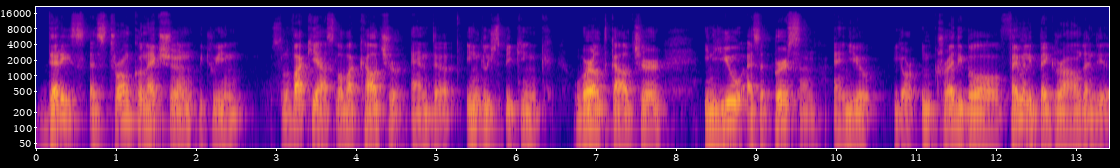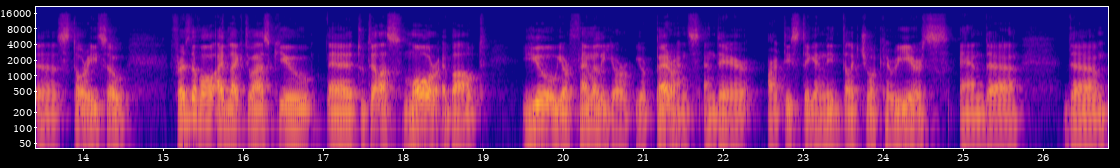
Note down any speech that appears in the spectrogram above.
there is a strong connection between Slovakia, Slovak culture, and the English speaking world culture in you as a person and you your incredible family background and uh, story. So, first of all, I'd like to ask you uh, to tell us more about you, your family, your your parents, and their artistic and intellectual careers, and uh, the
